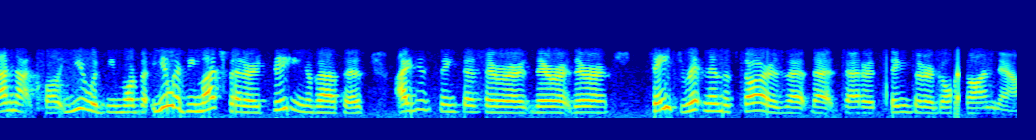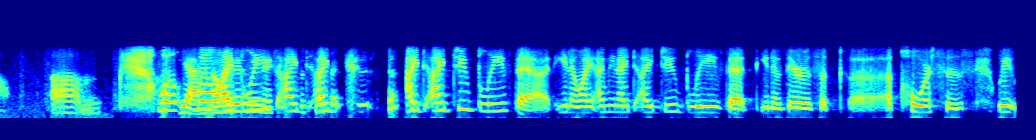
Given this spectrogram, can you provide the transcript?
I'm not qual. You would be more, but you would be much better at speaking about this. I just think that there are there are there are fates written in the stars that that that are things that are going on now. Um, well, yeah, well, no, I, I believe I, I, I, I, do believe that. You know, I, I mean, I, I do believe that you know there is a a courses. We,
